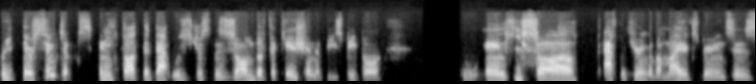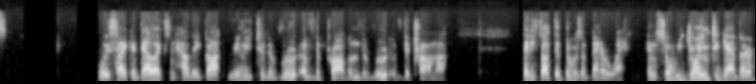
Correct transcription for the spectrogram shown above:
treat their symptoms. And he thought that that was just the zombification of these people. And he saw, after hearing about my experiences with psychedelics and how they got really to the root of the problem, the root of the trauma, that he thought that there was a better way. And so we joined together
